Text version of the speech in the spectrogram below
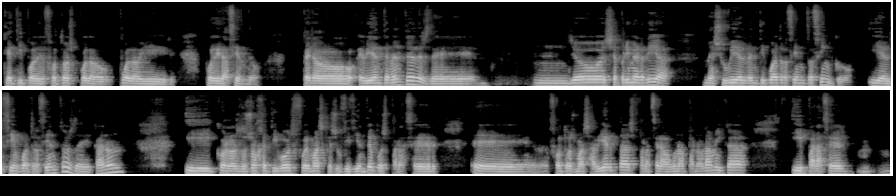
qué tipo de fotos puedo, puedo, ir, puedo ir haciendo. Pero evidentemente desde yo ese primer día me subí el 24-105 y el 100-400 de Canon y con los dos objetivos fue más que suficiente pues para hacer eh, fotos más abiertas, para hacer alguna panorámica y para hacer mm,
